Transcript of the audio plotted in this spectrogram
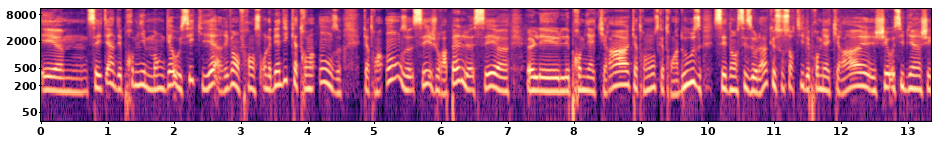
Et euh, ça a été un des premiers mangas aussi qui est arrivé en France. On l'a bien dit 91. 91, c'est, je vous rappelle, c'est euh, les, les premiers Akira, 91, 92. C'est dans ces eaux-là que sont sortis les premiers Akira, chez, aussi bien chez,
